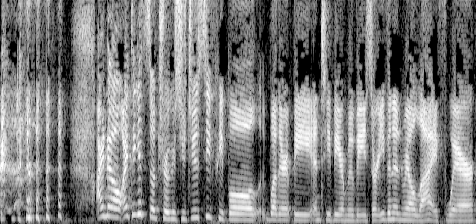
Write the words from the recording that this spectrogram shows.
I know. I think it's so true because you do see people, whether it be in TV or movies or even in real life, where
